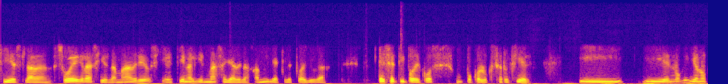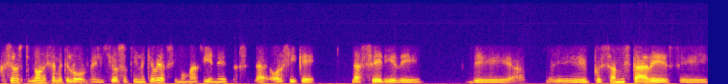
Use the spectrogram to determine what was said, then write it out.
si es la suegra, si es la madre, o si tiene alguien más allá de la familia que le pueda ayudar. Ese tipo de cosas es un poco a lo que se refiere. Y, y, en, y en ocasiones no necesariamente lo religioso tiene que ver, sino más bien es la- ahora sí que la serie de, de eh, pues amistades eh,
